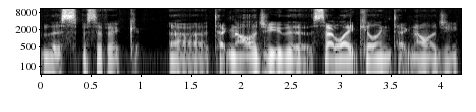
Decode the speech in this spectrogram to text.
this specific uh, technology, the satellite killing technology.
